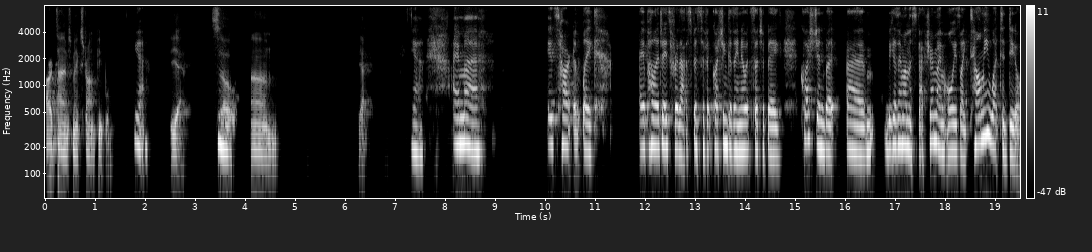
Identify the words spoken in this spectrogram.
Hard times make strong people. Yeah. Yeah. So, um, yeah. Yeah. I'm, uh, it's hard. Like, I apologize for that specific question because I know it's such a big question, but, um, because I'm on the spectrum, I'm always like, tell me what to do.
